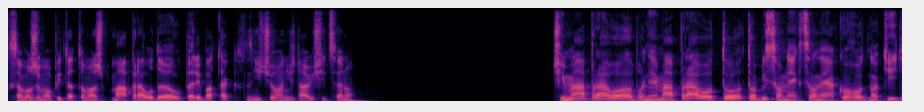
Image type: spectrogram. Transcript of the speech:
Sa môžem opýtať, Tomáš, má právo developer iba tak z ničoho nič navýšiť cenu? Či má právo alebo nemá právo, to, to by som nechcel nejako hodnotiť,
